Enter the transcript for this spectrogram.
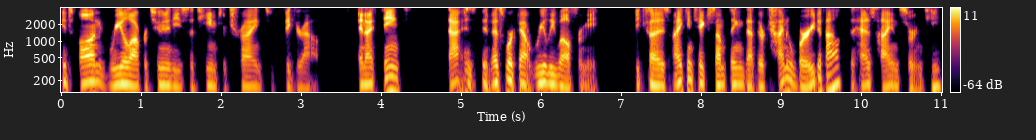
it's on real opportunities that teams are trying to figure out. And I think that has been, that's worked out really well for me because I can take something that they're kind of worried about that has high uncertainty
